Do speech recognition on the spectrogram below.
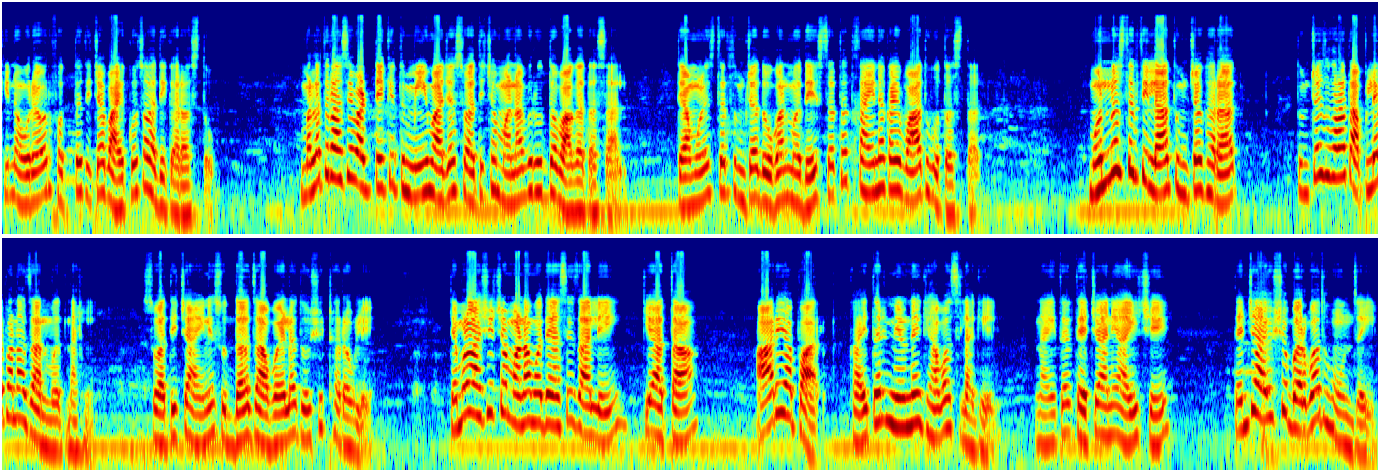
की नवऱ्यावर फक्त तिच्या बायकोचा अधिकार असतो. मला तर असे वाटते की तुम्ही माझ्या स्वातीच्या मनाविरुद्ध वागत असाल. त्यामुळेच तर तुमच्या दोघांमध्ये सतत काही ना काही वाद होत असतात. म्हणूनच तर तिला तुमच्या घरात तुमच्याच घरात आपलेपणा जाणवत नाही. स्वातीच्या आईने सुद्धा जावयाला दोषी ठरवले. त्यामुळे आशीच्या मनामध्ये असे झाले की आता आर या पार काहीतरी निर्णय घ्यावाच लागेल. नाहीतर त्याच्या आणि आईचे त्यांचे आयुष्य बर्बाद होऊन जाईल.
